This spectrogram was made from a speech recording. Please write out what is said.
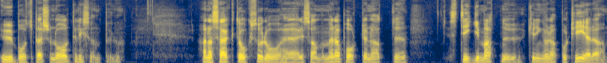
ubåtspersonal till exempel. Han har sagt också då här i samband med rapporten att eh, stigmat nu kring att rapportera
